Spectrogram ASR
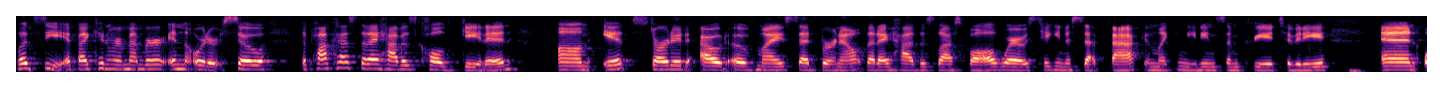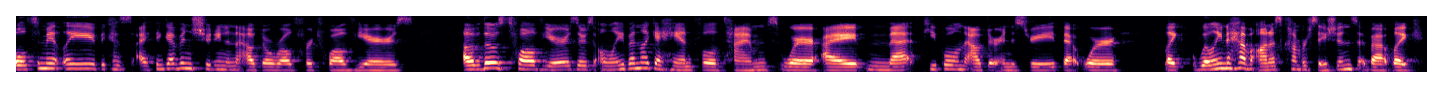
Let's see if I can remember in the order. So the podcast that I have is called Gated. Um, it started out of my said burnout that I had this last fall, where I was taking a step back and like needing some creativity. And ultimately, because I think I've been shooting in the outdoor world for 12 years, of those 12 years, there's only been like a handful of times where I met people in the outdoor industry that were like willing to have honest conversations about like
